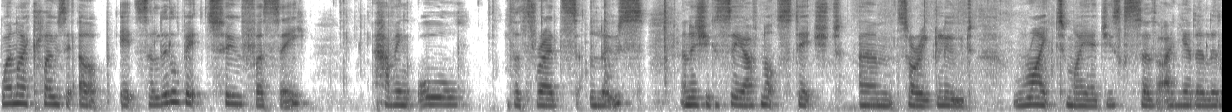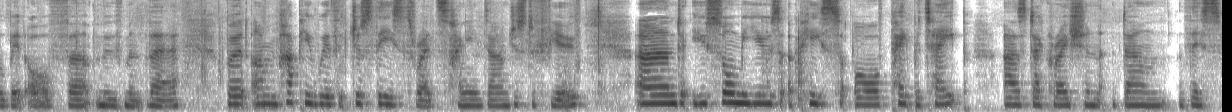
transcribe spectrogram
when I close it up, it's a little bit too fussy having all the threads loose. And as you can see I've not stitched um, sorry glued right to my edges so that I can get a little bit of uh, movement there. But I'm happy with just these threads hanging down just a few. And you saw me use a piece of paper tape as decoration down this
